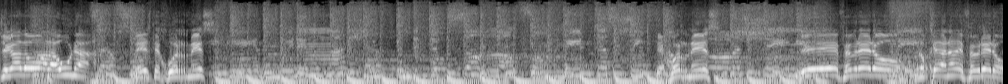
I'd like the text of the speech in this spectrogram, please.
Llegado a la una de este jueves. De jueves de febrero. Nos queda nada de febrero.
